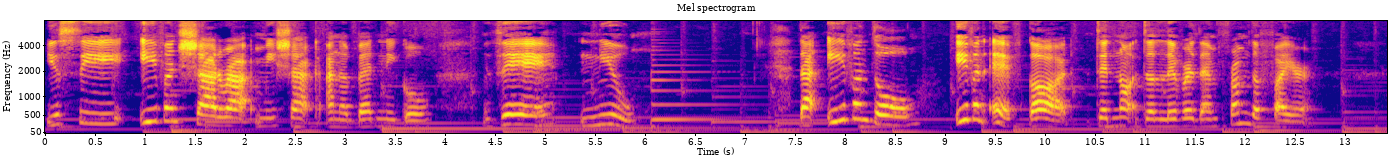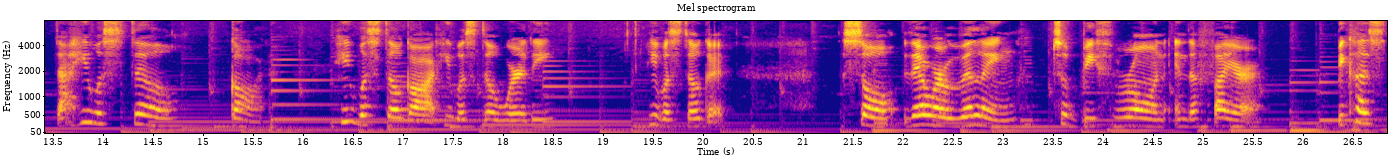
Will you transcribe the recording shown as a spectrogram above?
You see, even Shadrach, Meshach, and Abednego, they knew that even though, even if God did not deliver them from the fire, that He was still God. He was still God. He was still worthy. He was still good. So they were willing to be thrown in the fire because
